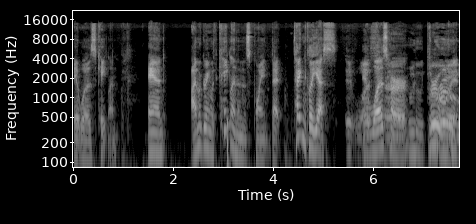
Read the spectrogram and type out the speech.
It was Caitlyn, and I'm agreeing with Caitlyn in this point that technically yes, It was, It was her who threw it.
